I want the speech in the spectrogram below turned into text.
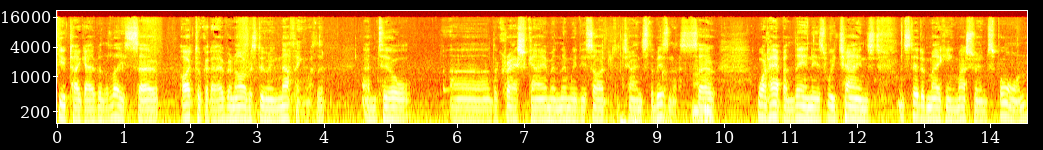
you take over the lease. So I took it over and I was doing nothing with it until uh, the crash came and then we decided to change the business. So what happened then is we changed, instead of making mushroom spawn,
